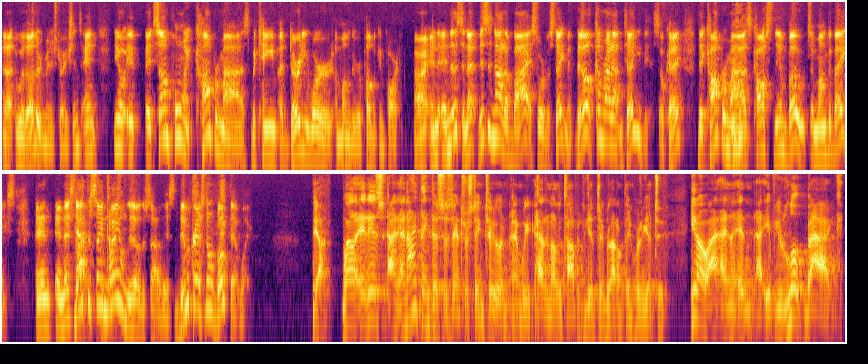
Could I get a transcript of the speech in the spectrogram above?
uh, with other administrations. And you know, it, at some point, compromise became a dirty word among the Republican Party. All right, and and listen, that this is not a bias sort of a statement. They'll come right out and tell you this, okay? That compromise mm-hmm. costs them votes among the base, and and that's Yeah, not the same way on the other side of this. Democrats don't vote that way. Yeah. Well, it is, and and I think this is interesting too. And, and we had another topic to get to, but I don't think we're going to get to. You know, I, and, and if you look back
